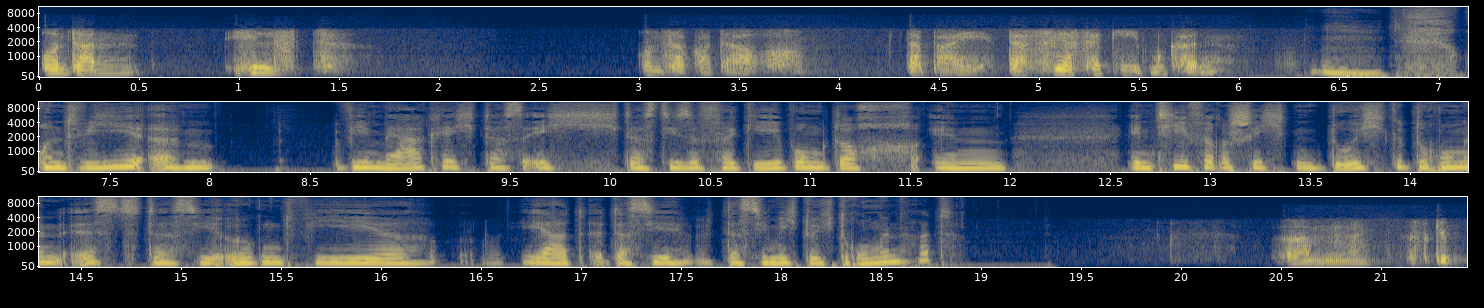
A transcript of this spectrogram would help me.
und dann hilft unser Gott auch dabei, dass wir vergeben können. Mhm. Und wie, ähm, wie merke ich, dass ich, dass diese Vergebung doch in, in tiefere Schichten durchgedrungen ist, dass sie irgendwie, ja, dass sie, dass sie mich durchdrungen hat? Ähm, es gibt,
